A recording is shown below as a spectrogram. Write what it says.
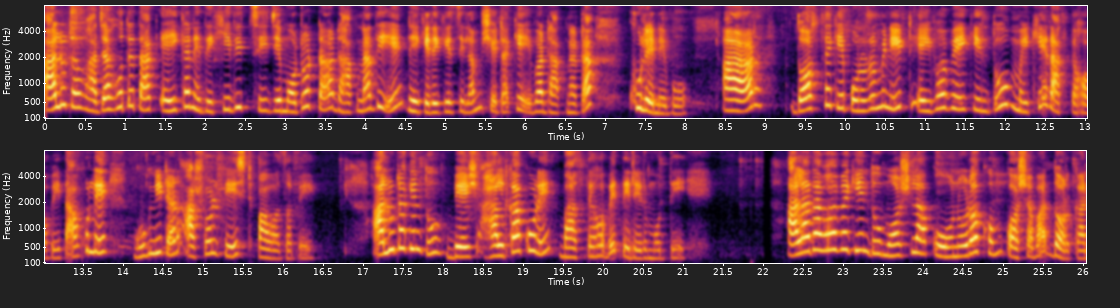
আলুটা ভাজা হতে তাক এইখানে দেখিয়ে দিচ্ছি যে মটরটা ঢাকনা দিয়ে ঢেকে রেখেছিলাম, সেটাকে এবার ঢাকনাটা খুলে নেব। আর দশ থেকে পনেরো মিনিট এইভাবেই কিন্তু মেখে রাখতে হবে, তাহলে ঘুগনিটার আসল টেস্ট পাওয়া যাবে। আলুটা কিন্তু বেশ হালকা করে ভাজতে হবে তেলের মধ্যে। আলাদাভাবে কিন্তু মশলা কোনো রকম কষাবার দরকার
